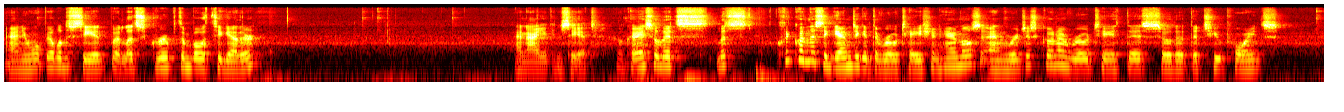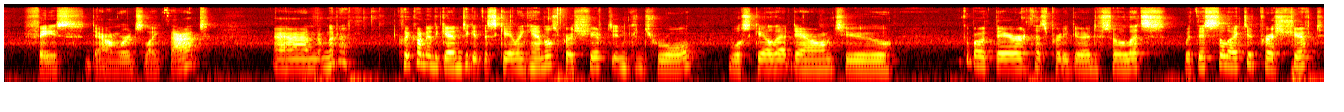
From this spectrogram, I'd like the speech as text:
And you won't be able to see it, but let's group them both together and now you can see it. Okay, so let's let's click on this again to get the rotation handles, and we're just going to rotate this so that the two points face downwards like that. And I'm going to click on it again to get the scaling handles, press shift and control. We'll scale that down to about there, that's pretty good. So let's, with this selected, press shift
